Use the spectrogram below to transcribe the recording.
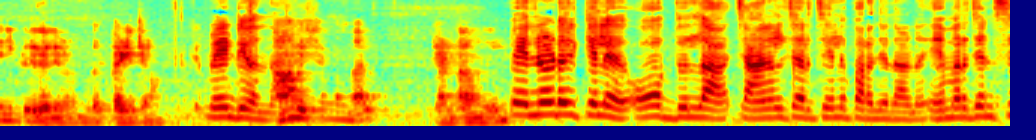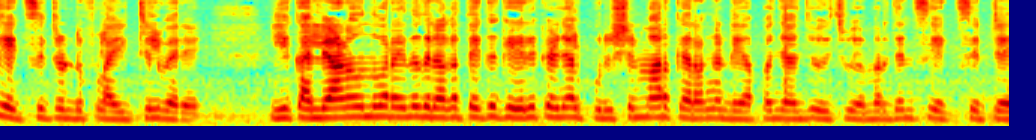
എനിക്കൊരു കല്യാണം കൂടെ കഴിക്കണം. വേണ്ടി വന്നു. ആവശ്യം വന്നാൽ രണ്ടാമത് എന്നോട് ഒരിക്കൽ ഓ അബ്ദുള്ള ചാനൽ ചർച്ചയിൽ പറഞ്ഞതാണ് എമർജൻസി എക്സിറ്റ് ഉണ്ട് ഫ്ലൈറ്റിൽ വരെ. ഈ കല്യാണം എന്ന് പറയുന്നത് ഇതിനകത്തേക്ക് കയറി കഴിഞ്ഞാൽ പുരുഷന്മാർക്ക് ഇറങ്ങണ്ടേ? അപ്പൊ ഞാൻ ചോദിച്ചു എമർജൻസി എക്സിറ്റ്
